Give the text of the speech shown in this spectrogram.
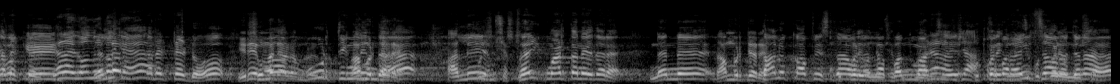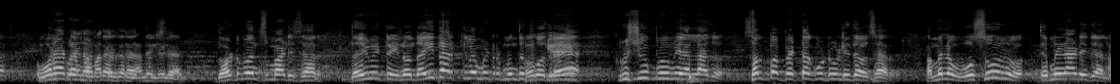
ಕನೆಕ್ಟೆಡ್ ಎಲ್ಲ ಇದೊಂದ್ರ ಬಗ್ಗೆ ಕನೆಕ್ಟೆಡ್ ಮೂರು ತಿಂಗಳಿಂದ ಅಲ್ಲಿ ಸ್ಟ್ರೈಕ್ ಮಾಡ್ತಾನೆ ಇದ್ದಾರೆ ನಿನ್ನೆ ರಾಮಮೂರ್ತಿ ಅವರೇ. ತಾಲೂಕು ಆಫೀಸ್ನ ಅವರೆಲ್ಲ ಬಂದ್ ಮಾಡಿಸಿ ಸುಮಾರು ಐದು ಸಾವಿರ ಜನ. ಹೋರಾಟ ಮಾಡ್ತಾ ಇದ್ದಾರೆ ಅಧ್ಯಕ್ಷ ದೊಡ್ಡ ಮನ್ಸು ಮಾಡಿ ಸರ್ ದಯವಿಟ್ಟು ಇನ್ನೊಂದು ಐದಾರು ಕಿಲೋಮೀಟರ್ ಮುಂದಕ್ಕೆ ಹೋದ್ರೆ ಕೃಷಿ ಭೂಮಿ ಅಲ್ಲ ಅದು. ಸ್ವಲ್ಪ ಬೆಟ್ಟ ಗುಡ್ಡಗಳಿದಾವೆ ಸರ್. ಆಮೇಲೆ ಹೊಸೂರು ತಮಿಳ್ನಾಡು ಇದೆ ಅಲ್ಲ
